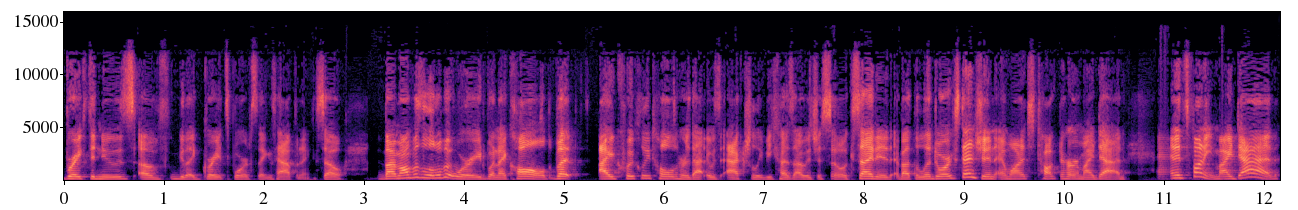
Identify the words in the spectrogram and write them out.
break the news of like great sports things happening. So my mom was a little bit worried when I called, but I quickly told her that it was actually because I was just so excited about the Lindor extension and wanted to talk to her and my dad. And it's funny, my dad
